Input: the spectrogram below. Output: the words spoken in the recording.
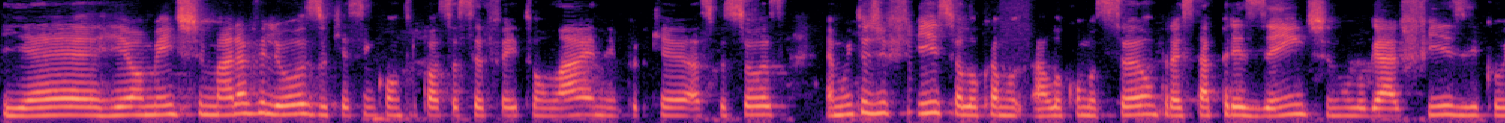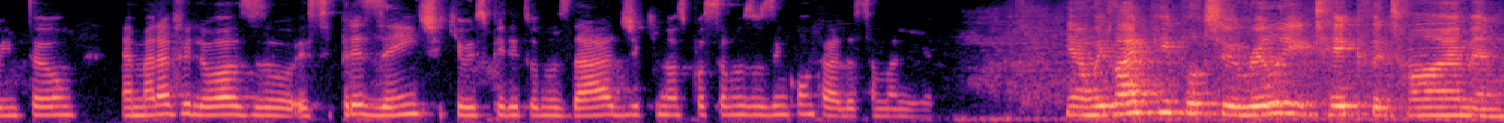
E é realmente maravilhoso que esse encontro possa ser feito online, porque as pessoas, é muito difícil a locomoção para estar presente num lugar físico, então é maravilhoso esse presente que o Espírito nos dá de que nós possamos nos encontrar dessa maneira. Yeah, we'd like people to really take the time and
